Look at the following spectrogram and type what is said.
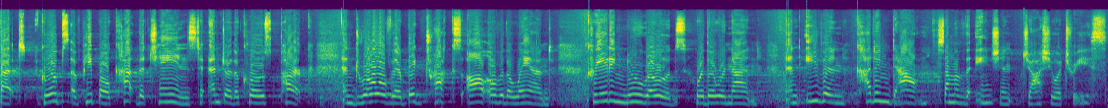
But groups of people cut the chains to enter the closed park and drove their big trucks all over the land, creating new roads where there were none, and even cutting down some of the ancient Joshua trees.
